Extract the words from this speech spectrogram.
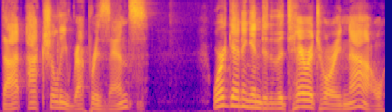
that actually represents? We're getting into the territory now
